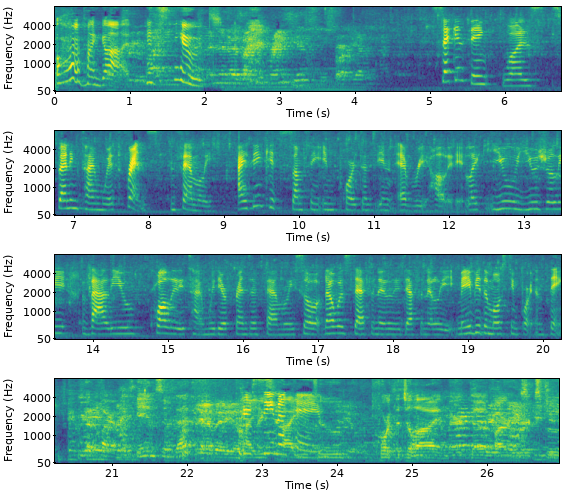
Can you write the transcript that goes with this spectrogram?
Oh my god, it's huge. As I get grandkids, we'll start yeah. Second thing was spending time with friends and family. I think it's something important in every holiday. Like you usually value quality time with your friends and family. So that was definitely, definitely maybe the most important thing. We gotta fire up these games soon. Uh, Christina Hi came. YouTube, 4th of July, America, fireworks, food,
